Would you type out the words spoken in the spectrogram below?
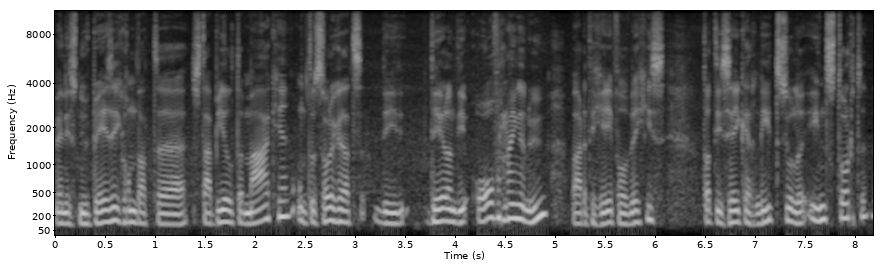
Men is nu bezig om dat uh, stabiel te maken, om te zorgen dat die delen die overhangen nu, waar de gevel weg is, dat die zeker niet zullen instorten.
